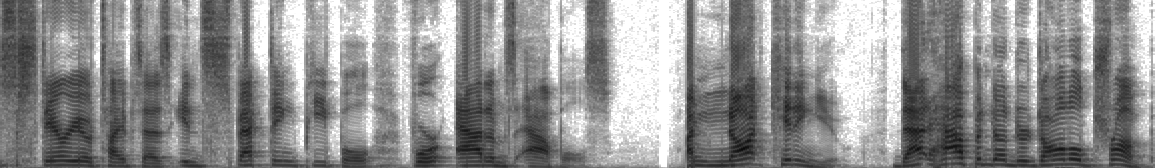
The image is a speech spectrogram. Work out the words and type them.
stereotypes as inspecting people for Adam's apples. I'm not kidding you. That happened under Donald Trump.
